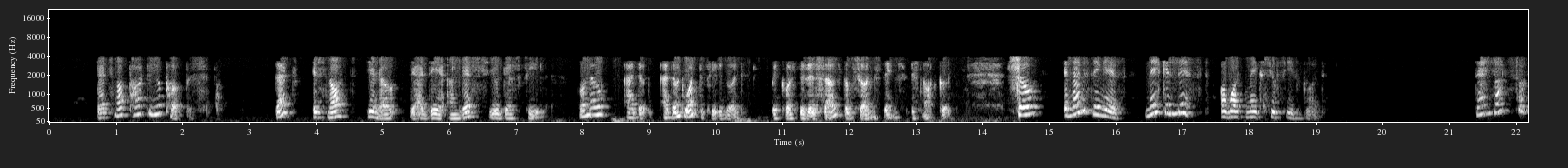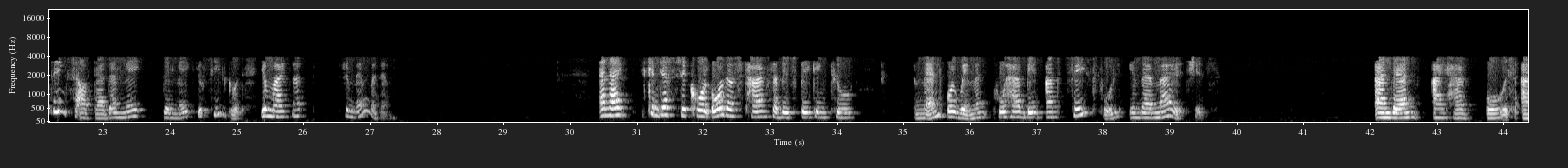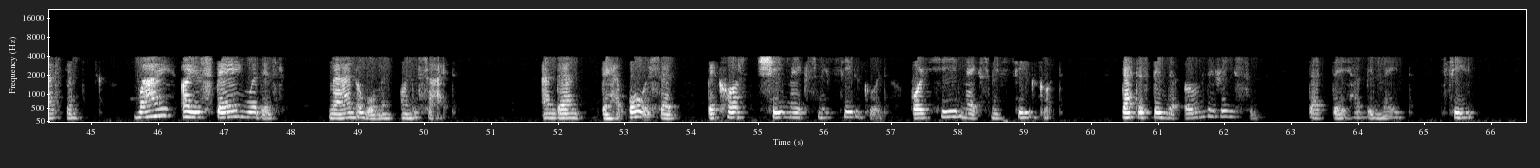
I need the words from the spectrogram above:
that's not part of your purpose. That is not you know, the idea, unless you just feel, oh no, I don't, I don't want to feel good. because the result of certain things is not good. So another thing is make a list of what makes you feel good. There are lots of things out there that make that make you feel good. You might not remember them. And I can just recall all those times I've been speaking to men or women who have been unfaithful in their marriages. And then I have always asked them, why are you staying with this man or woman on the side? And then they have always said, because she makes me feel good or he makes me feel good. That has been the only reason that they have been made feel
